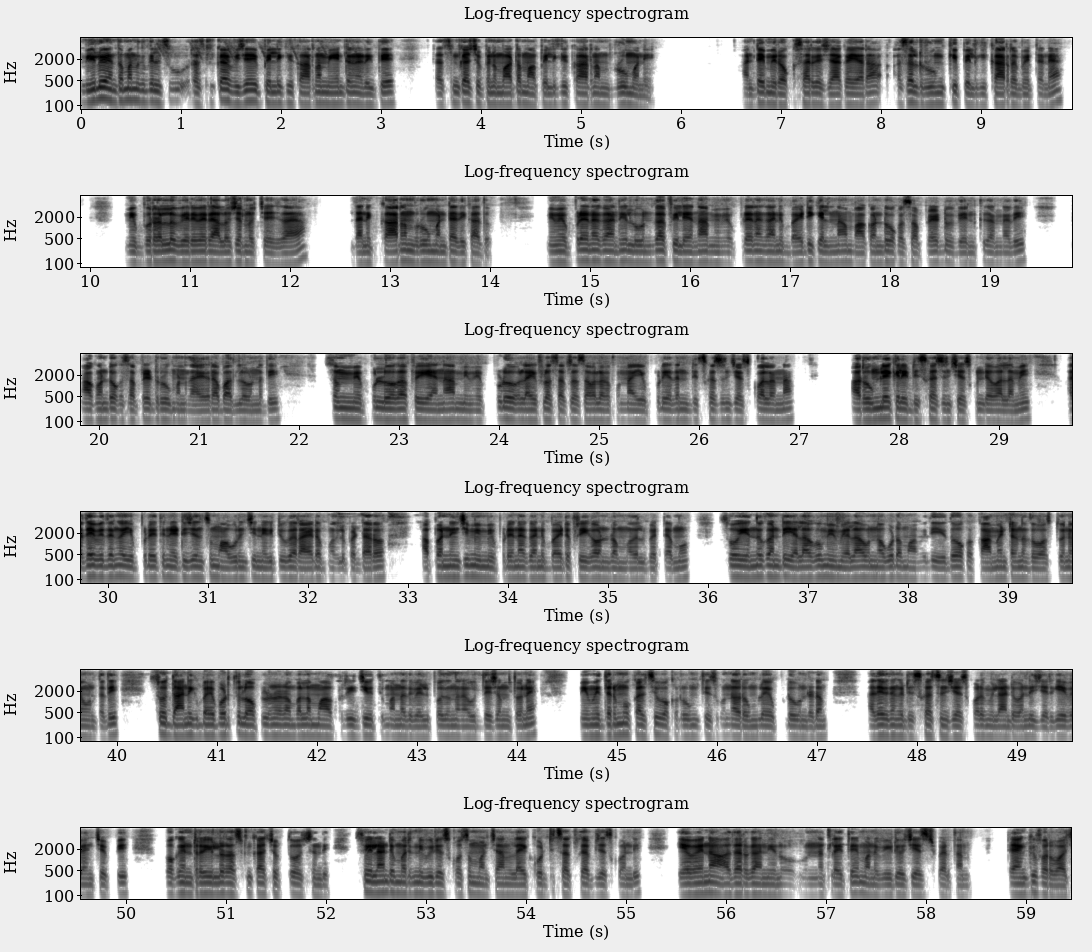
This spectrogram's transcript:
మీలో ఎంతమందికి తెలుసు 'రష్మిక, విజయ్' పెళ్ళికి కారణం ఏంటని అడిగితే 'రష్మిక చెప్పిన మాట మా పెళ్ళికి కారణం రూమ్' అని. అంటే మీరు ఒక్కసారిగా షాక్ అయ్యారా? అసలు రూమ్‌కి, పెళ్ళికి కారణం ఏంటనే మీ బుర్రల్లో వేరే వేరే ఆలోచనలు వచ్చేసాయా దానికి కారణం రూమ్ అంటే అది కాదు. మేము ఎప్పుడైనా కానీ లోన్‌గా ఫీల్ అయినా, మేము ఎప్పుడైనా కానీ బయటికి వెళ్ళినా మాకంటూ ఒక సపరేట్ వెనుక అన్నది, మాకంటూ ఒక సపరేట్ రూమ్ అన్నది హైదరాబాద్‌లో ఉన్నది. సో, మేము ఎప్పుడు లోగా ఫ్రీ అయినా, మేము ఎప్పుడు లైఫ్‌లో సక్సెస్ అవ్వాలనుకున్నా, ఎప్పుడు ఏదైనా డిస్కషన్ చేసుకోవాలన్నా, ఆ రూమ్‌లోకెళ్ళి డిస్కషన్ చేసుకునేవాళ్ళమి. అదే విధంగా ఎప్పుడైతే నెటిజన్స్ మా గురించి నెగెటివ్‌గా రాయడం మొదలుపెట్టారో, అప్పటినుంచి మేము ఎప్పుడైనా గానీ బయట ఫ్రీగా ఉండడం మొదలుపెట్టాము. సో, ఎందుకంటే ఎలాగో మేము ఎలా ఉన్నా గూడా మా మీద ఏదో ఒక కామెంట్ అన్నది వస్తూనే ఉంటది. సో, దానికి భయపడుతూ లోపల ఉండడం వల్ల మా ఫ్రీ జీవితం అన్నది వెళ్ళిపోతుందనే ఉద్దేశంతోనే మేమిద్దరము కలిసి ఒక రూమ్ తీసుకుని ఆ రూమ్‌లో ఎప్పుడూ ఉండడం, అదే విధంగా డిస్కషన్ చేసుకోవడం ఇలాంటివన్నీ జరిగేవి అని చెప్పి ఒక ఇంటర్వ్యూలో రష్మిక చెప్తూ వచ్చింది. సో, ఇలాంటి మరిన్ని వీడియోస్ కోసం మన ఛానల్ లైక్ కొట్టి సబ్స్క్రైబ్ చేసుకోండి. ఏవైనా అదర్‌గా నేను ఉన్నట్లయితే మన వీడియో చేసి పెడతాను. Thank you for watching.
